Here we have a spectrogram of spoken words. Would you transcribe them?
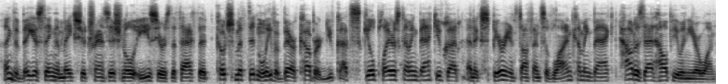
I think the biggest thing that makes your transition a little easier is the fact that Coach Smith didn't leave a bare cupboard. You've got skill players coming back, you've got an experienced offensive line coming back. How does that help you in year one?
